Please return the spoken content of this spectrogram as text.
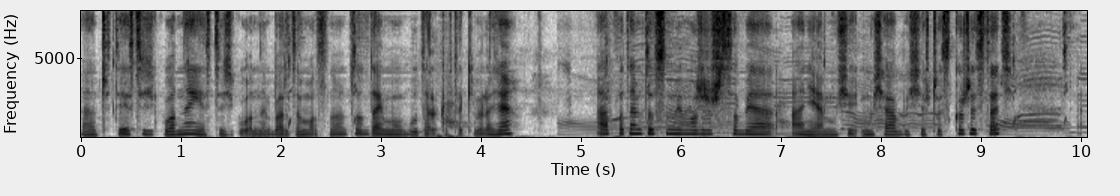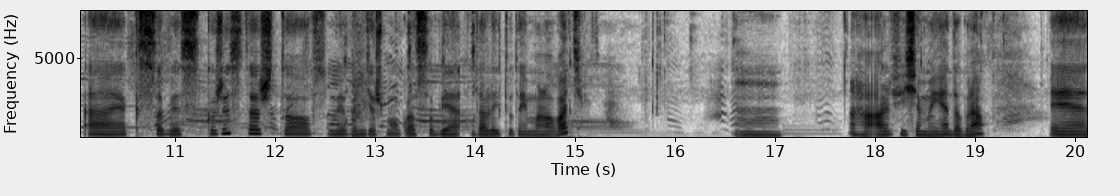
E, czy ty jesteś głodny? Jesteś głodny bardzo mocno, no to daj mu butelkę w takim razie. A potem to w sumie możesz sobie... A nie, musi, musiałabyś jeszcze skorzystać. A jak sobie skorzystasz, to w sumie będziesz mogła sobie dalej tutaj malować. Mm. Aha, Alfie się myje, dobra. E,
